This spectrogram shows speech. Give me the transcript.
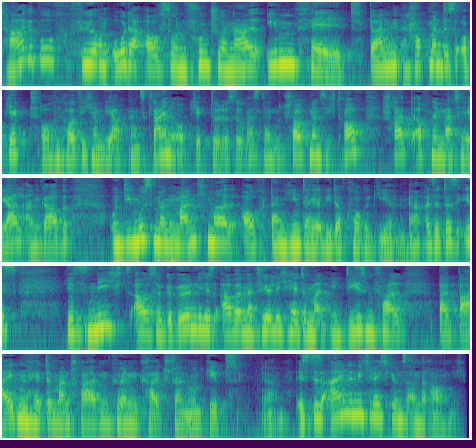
Tagebuch führen oder auch so ein Fundjournal im Feld, dann hat man das Objekt, oh, häufig haben wir auch ganz kleine Objekte oder sowas, dann schaut man sich drauf, schreibt auch eine Materialangabe und die muss man manchmal auch dann hinterher wieder korrigieren. Ja? Also das ist jetzt nichts Außergewöhnliches, aber natürlich hätte man in diesem Fall bei beiden hätte man schreiben können Kalkstein und Gips. Ja? Ist das eine nicht richtig und das andere auch nicht.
